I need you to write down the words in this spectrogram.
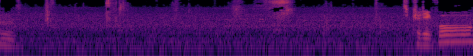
음. 그리고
